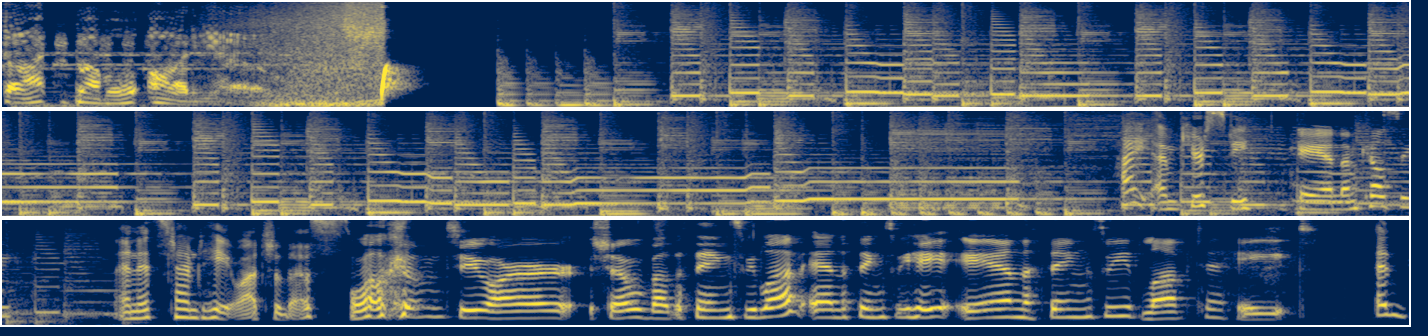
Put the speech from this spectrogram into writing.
Thought Bubble Audio. Hi, I'm Kirsty, And I'm Kelsey. and it's time to hate watch with us. Welcome to our show about the things we love and the things we hate and the things we love to hate. And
